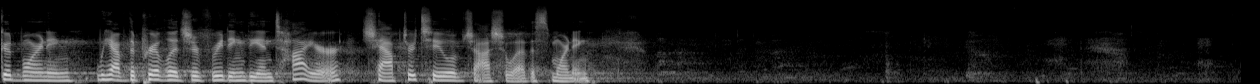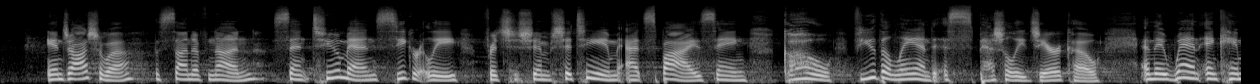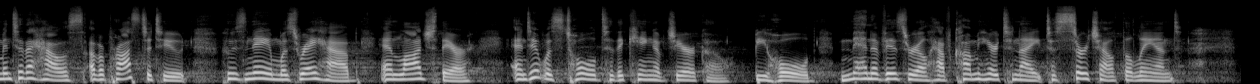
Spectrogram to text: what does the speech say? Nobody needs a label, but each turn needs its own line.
Good morning. We have the privilege of reading the entire chapter 2 of Joshua this morning. And Joshua, the son of Nun, sent two men secretly for Shittim at spies, saying, Go, view the land, especially Jericho. And they went and came into the house of a prostitute whose name was Rahab, and lodged there. And it was told to the king of Jericho, Behold, men of Israel have come here tonight to search out the land.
